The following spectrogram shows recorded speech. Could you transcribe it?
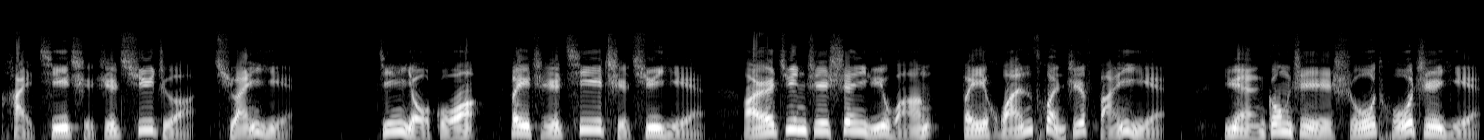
害七尺之屈者，全也。今有国，非值七尺屈也，而君之身于王，非环寸之繁也，远公之孰图之也？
